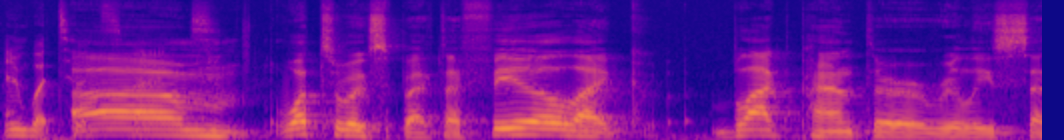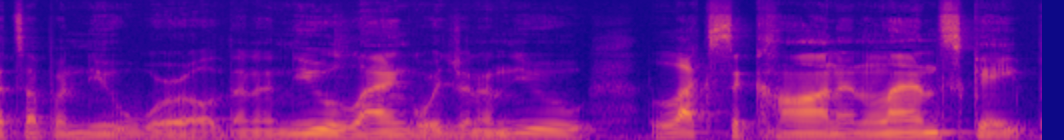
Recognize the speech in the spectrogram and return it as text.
and what to expect? Um, what to expect? I feel like Black Panther really sets up a new world and a new language and a new lexicon and landscape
